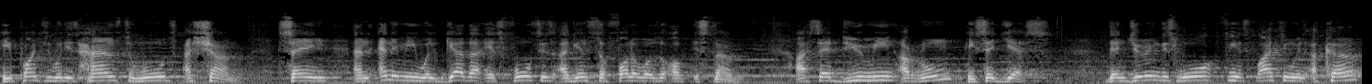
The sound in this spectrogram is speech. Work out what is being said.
He pointed with his hands towards Asham, saying, An enemy will gather its forces against the followers of Islam. I said, Do you mean ar-Rum? He said, Yes. Then during this war, fierce fighting will occur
